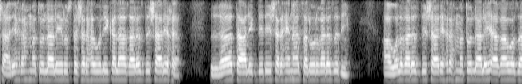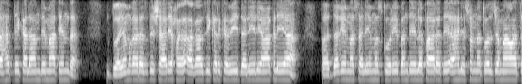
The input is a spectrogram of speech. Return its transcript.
شارح رحمت الله علیه رست شرح ولیکلا غرض د شارح لا تعلق د دې شرح نه څلور غرض دي اول غرض د شارح رحمت الله علیه اغا وضاحت د کلام د ماتن ده دویم غرض د شارح اغا ذکر کوي دلیل عقلیه په دغه مسلې مذکورې بندې لپاره د اهل سنت والجماعت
